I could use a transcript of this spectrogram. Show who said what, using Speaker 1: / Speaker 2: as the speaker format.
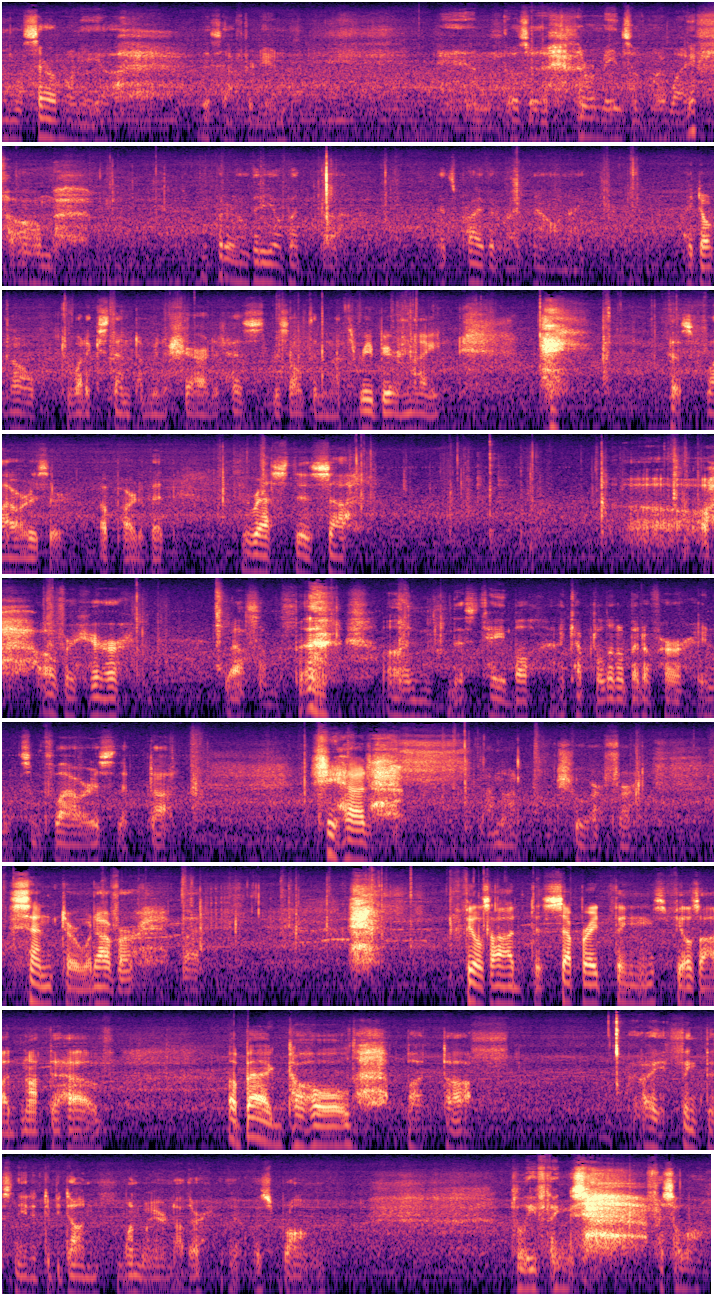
Speaker 1: little ceremony uh, this afternoon. And those are the remains of my wife. Um, I put it on video, but uh, it's private right now, and I I don't know to what extent I'm going to share it. It has resulted in a three beer night. Those flowers are a part of it. The rest is uh, over here. Well, some on this table. I kept a little bit of her in some flowers that uh, she had. I'm not sure for scent or whatever, but feels odd to separate things, feels odd not to have a bag to hold, but uh, I think this needed to be done one way or another. It was wrong to leave things for so long.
